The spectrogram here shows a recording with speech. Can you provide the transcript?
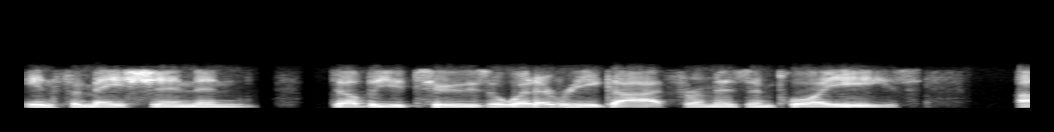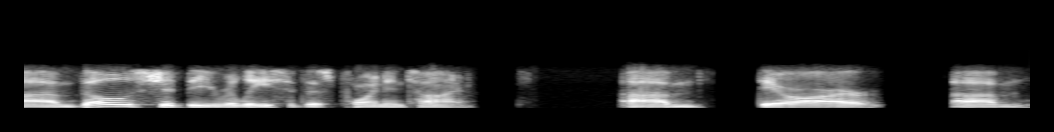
information and W 2s or whatever he got from his employees. Um, those should be released at this point in time. Um, there are um,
